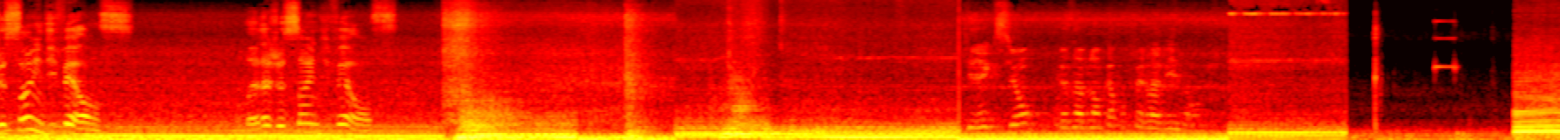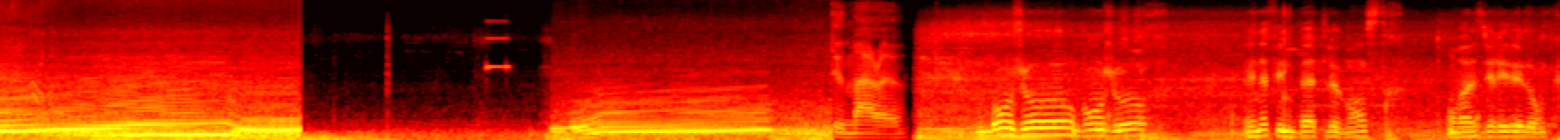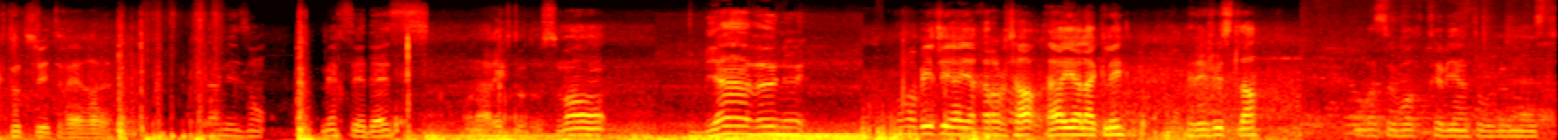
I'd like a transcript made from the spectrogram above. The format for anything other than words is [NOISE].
je sens une différence. Là, je sens une différence. Direction Casablanca pour faire la vidange. tomorrow. Bonjour, bonjour. Et a fait une bête, le monstre. On va se diriger donc tout de suite vers euh, la maison Mercedes. On arrive tout doucement. Bienvenue. On va il y a la clé. Elle est juste là. On va se voir très bientôt, le monstre.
